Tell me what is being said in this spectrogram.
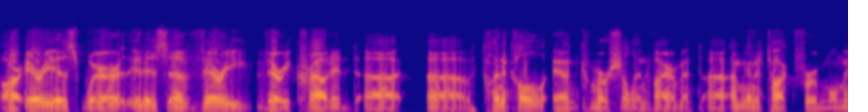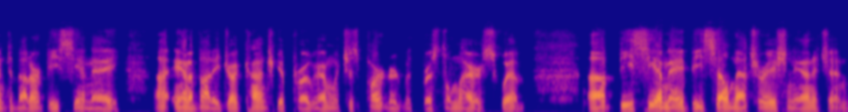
are areas where it is a very very crowded uh, uh, clinical and commercial environment. Uh, I'm going to talk for a moment about our BCMA uh, antibody drug conjugate program, which is partnered with Bristol Myers Squibb. Uh, BCMA, B cell maturation antigen,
